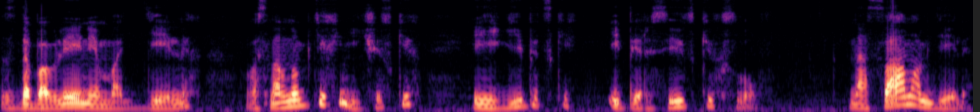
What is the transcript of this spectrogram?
с добавлением отдельных, в основном технических, и египетских и персидских слов. На самом деле,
